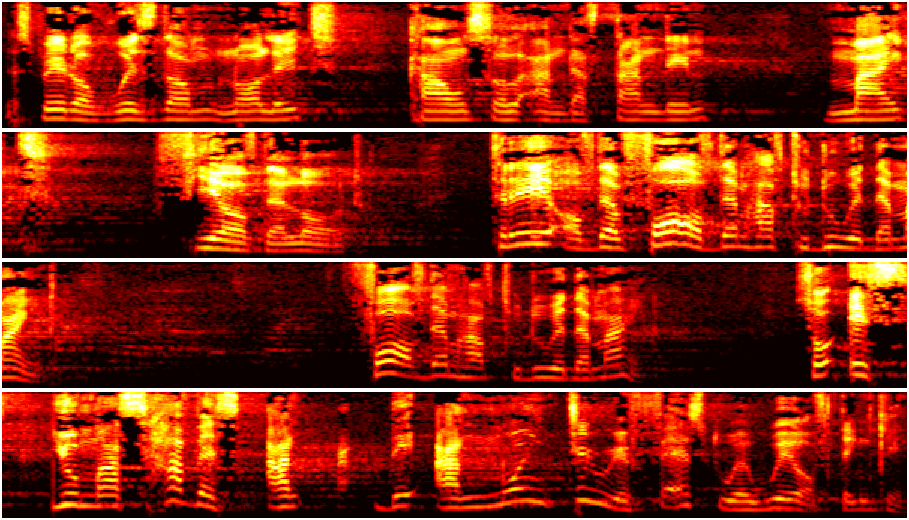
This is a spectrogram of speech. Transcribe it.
the spirit of wisdom, knowledge, counsel, understanding, might, fear of the Lord. Three of them, four of them have to do with the mind. Four of them have to do with the mind. So it's you must have a, an, the anointing refers to a way of thinking.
